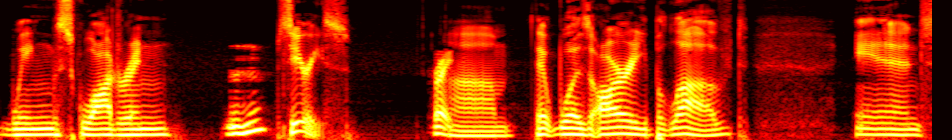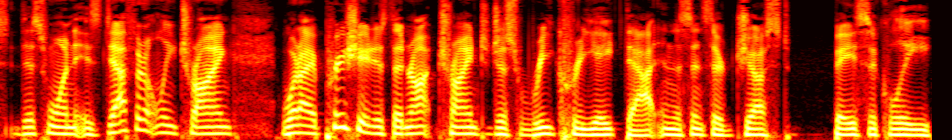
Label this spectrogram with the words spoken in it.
wing squadron Mm-hmm. series. Right. um, that was already beloved. And this one is definitely trying. What I appreciate is they're not trying to just recreate that in the sense they're just basically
